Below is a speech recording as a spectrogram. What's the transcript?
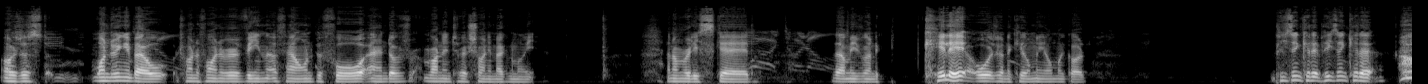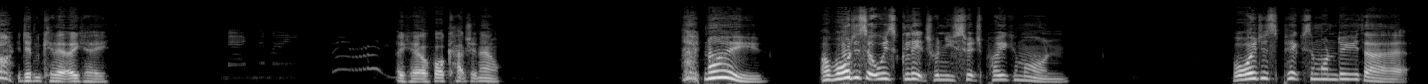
I was just wondering about trying to find a ravine that I found before and I've run into a shiny Magnemite. And I'm really scared that I'm either going to kill it or it's going to kill me. Oh my god. Please don't kill it, please don't kill it. Oh, it didn't kill it, okay. Okay, I've got to catch it now. no! Oh, why does it always glitch when you switch Pokemon? Why does Pixelmon do that?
